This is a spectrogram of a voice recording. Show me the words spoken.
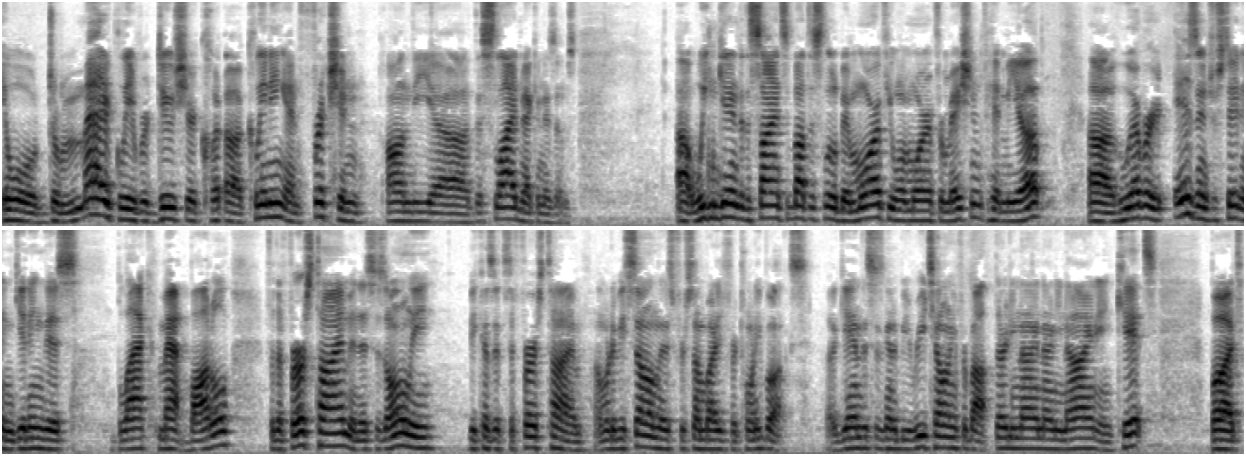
It will dramatically reduce your cl uh, cleaning and friction on the uh, the slide mechanisms. Uh, we can get into the science about this a little bit more. If you want more information, hit me up. Uh, whoever is interested in getting this black matte bottle for the first time, and this is only because it's the first time, I'm going to be selling this for somebody for 20 bucks. Again, this is going to be retailing for about $39.99 in kits, but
